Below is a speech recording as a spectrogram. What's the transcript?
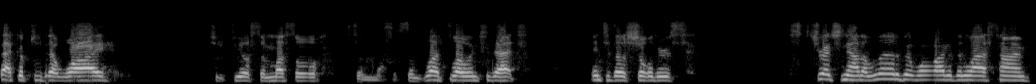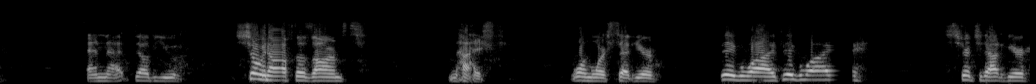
back up to that Y. Should feel some muscle, some muscle, some blood flow into that, into those shoulders. Stretching out a little bit wider than last time. And that W, showing off those arms. Nice. One more set here. Big Y, big Y. Stretch it out here.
